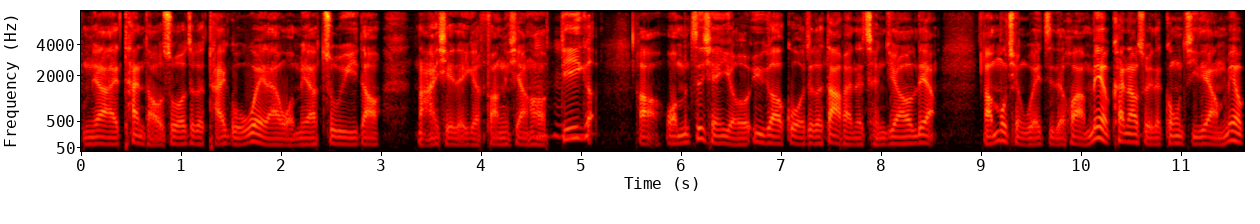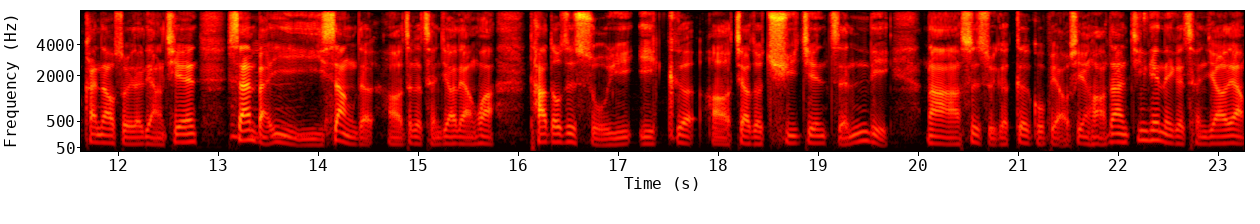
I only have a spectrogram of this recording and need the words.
我们要来探讨说，这个台股未来我们要注意到哪一些的一个方向哈。第一个。好，我们之前有预告过这个大盘的成交量啊，目前为止的话，没有看到所谓的供给量，没有看到所谓的两千三百亿以上的啊这个成交量的话，它都是属于一个啊叫做区间整理，那是属于一个个股表现哈。但今天的一个成交量，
